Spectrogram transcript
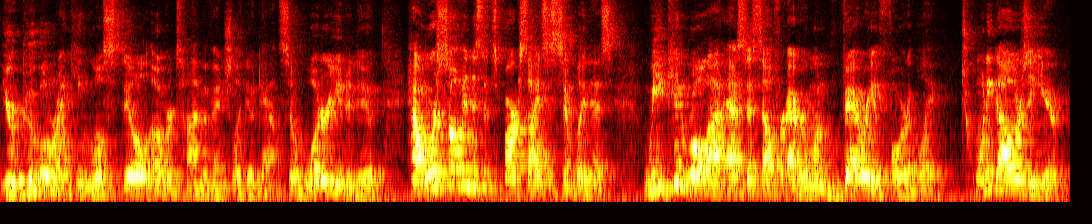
your Google ranking will still over time eventually go down. So what are you to do? How we're solving this at Spark Sites is simply this. We can roll out SSL for everyone very affordably, $20 a year.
